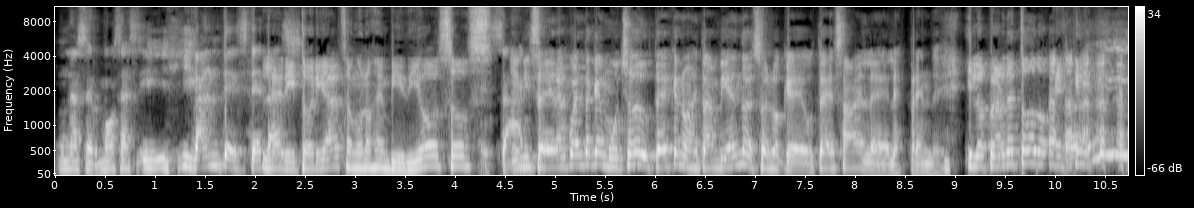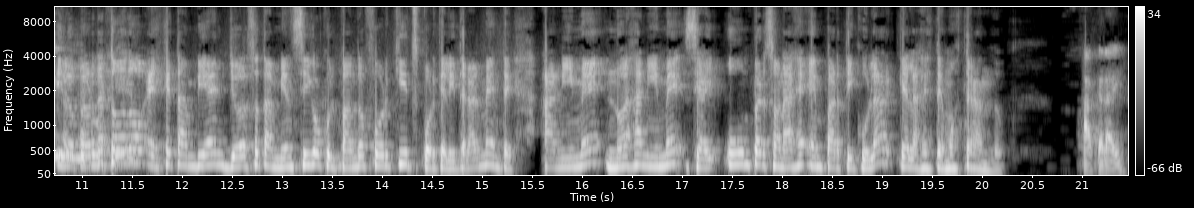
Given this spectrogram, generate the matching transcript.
unas hermosas y gigantes tetas. La editorial son unos envidiosos. Exacto. y ni se dieran cuenta que muchos de ustedes que nos están viendo, eso es lo que ustedes saben, le- les prende. Y lo peor de todo es que, y lo peor de todo es que también, yo eso también sigo culpando a 4Kids porque literalmente anime no es anime si hay un personaje en particular que las esté mostrando. Ah, caray.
